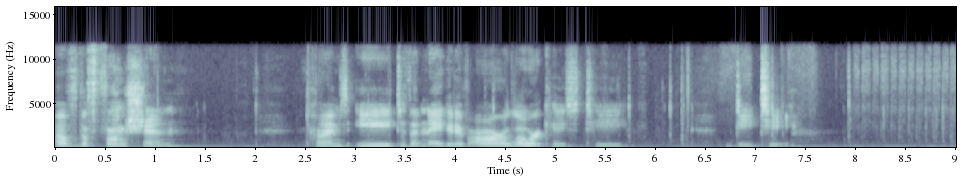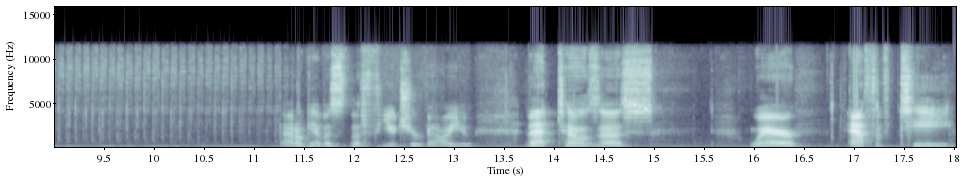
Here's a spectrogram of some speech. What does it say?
of the function times e to the negative r lowercase t dt. That'll give us the future value. That tells us where f of t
